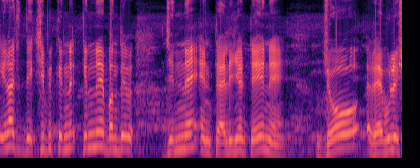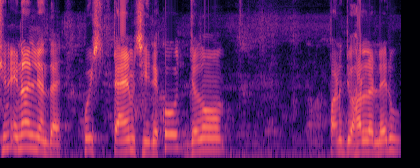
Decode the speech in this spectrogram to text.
ਇਹਨਾਂ 'ਚ ਦੇਖੀ ਵੀ ਕਿੰਨੇ ਕਿੰਨੇ ਬੰਦੇ ਜਿੰਨੇ ਇੰਟੈਲੀਜੈਂਟ ਇਹ ਨੇ, ਜੋ ਰੈਵੋਲੂਸ਼ਨ ਇਹਨਾਂ ਨੇ ਲਿਆਂਦਾ ਕੋਈ ਟਾਈਮ ਸੀ, ਦੇਖੋ ਜਦੋਂ ਪੰਡਿਤ ਜਵਾਹਰ ਲਾਲ ਨਹਿਰੂ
